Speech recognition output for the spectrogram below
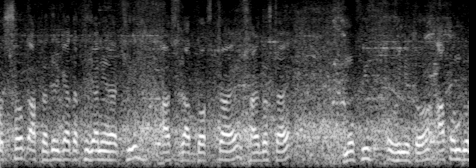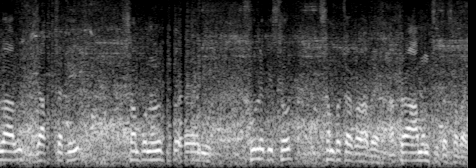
দর্শক, আপনাদেরকে এতক্ষণ জানিয়ে রাখি, আজ রাত দশটায়, সাড়ে দশটায় মফিজ অভিনীত আপন দুলাল যাত্রাটি সম্পূর্ণরূপে ফুল এপিসোড সম্প্রচার করা হবে। আপনারা আমন্ত্রিত সবাই।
